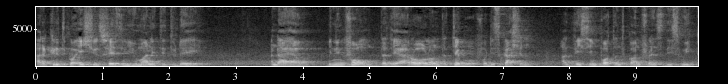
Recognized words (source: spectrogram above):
are critical issues facing humanity today. and I have been informed that they are all on the table for discussion at this important conference this week.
